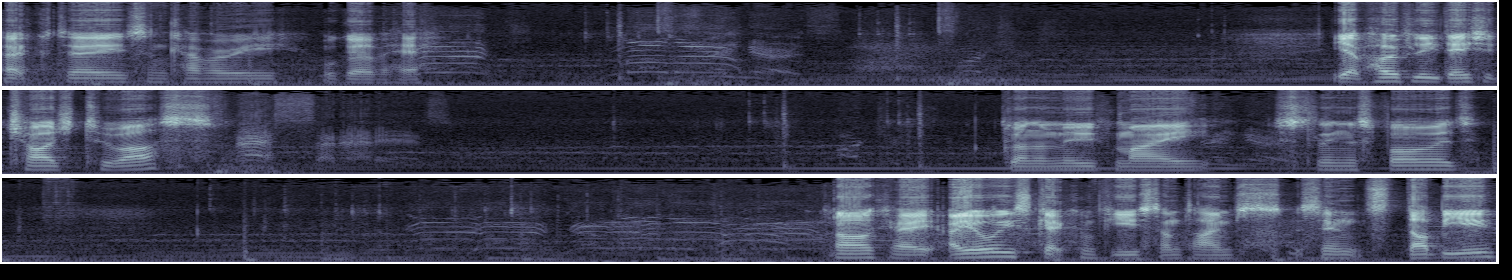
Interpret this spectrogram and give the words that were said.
Equites and cavalry will go over here. Yep, hopefully they should charge to us. Mercenaries! Gonna move my slingers forward. Okay, I always get confused sometimes since W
